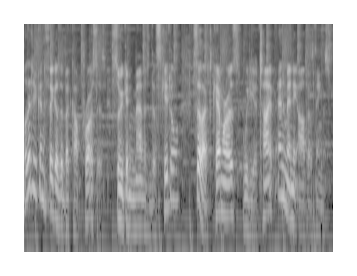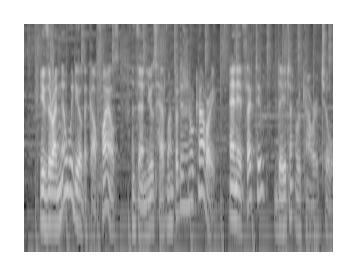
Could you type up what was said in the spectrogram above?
let you configure the backup process, so you can manage the schedule, select cameras, video type, and many other things. If there are no video backup files, then use Hetman Partition Recovery, an effective data recovery tool.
